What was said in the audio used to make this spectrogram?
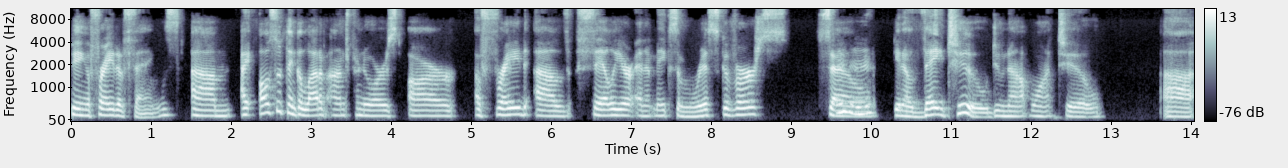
being afraid of things, um, I also think a lot of entrepreneurs are afraid of failure and it makes them risk averse. So, mm-hmm. you know, they too do not want to uh,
